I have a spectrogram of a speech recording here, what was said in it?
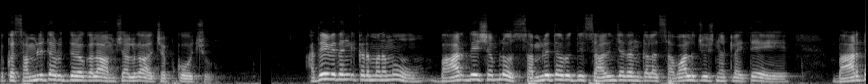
యొక్క సమ్మిళిత వృద్ధిలో గల అంశాలుగా చెప్పుకోవచ్చు. అదేవిధంగా ఇక్కడ మనము భారతదేశంలో సమ్మిళిత వృద్ధి సాధించడానికి గల సవాలు చూసినట్లయితే భారత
